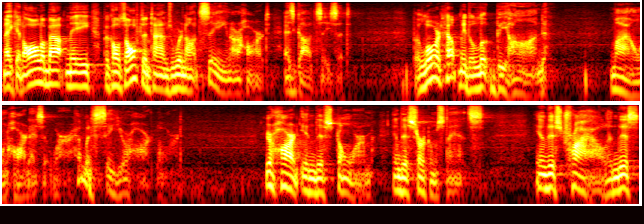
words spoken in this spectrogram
make it all about me, because oftentimes we're not seeing our heart as God sees it. But Lord, help me to look beyond my own heart, as it were. Help me to see your heart, Lord your heart in this storm, in this circumstance, in this trial, in this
